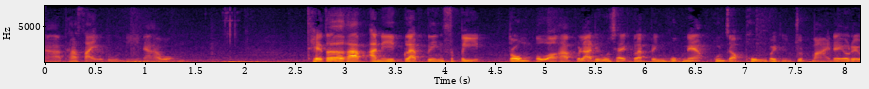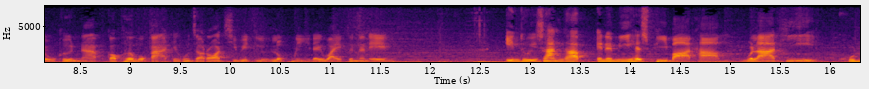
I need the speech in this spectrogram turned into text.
นะครับถ้าใส่รูนนี้นะครับผมเทเตอร์ครับอันนี้ grappling speed ตรงตัวครับ เวลาที่คุณใช้ grappling hook เนี่ย คุณจะพุ่งไปถึงจุดหมายได้เร็วขึ้นนะครับ ก็เพิ่มโอกาสที่คุณจะรอดชีวิตหรือหลบหนีได้ไวขึ้นนั่นเอง intuition ครับ enemy HP bar time เวลาที่คุณ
